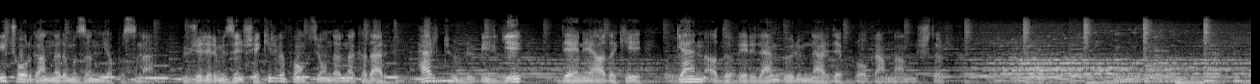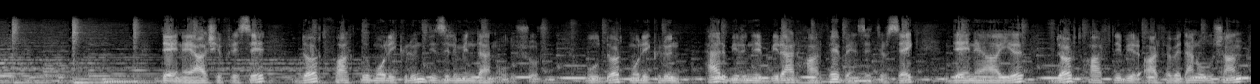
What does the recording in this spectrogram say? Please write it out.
iç organlarımızın yapısına, hücrelerimizin şekil ve fonksiyonlarına kadar her türlü bilgi DNA'daki gen adı verilen bölümlerde programlanmıştır. DNA şifresi dört farklı molekülün diziliminden oluşur. Bu dört molekülün her birini birer harfe benzetirsek, DNA'yı dört harfli bir alfabeden oluşan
